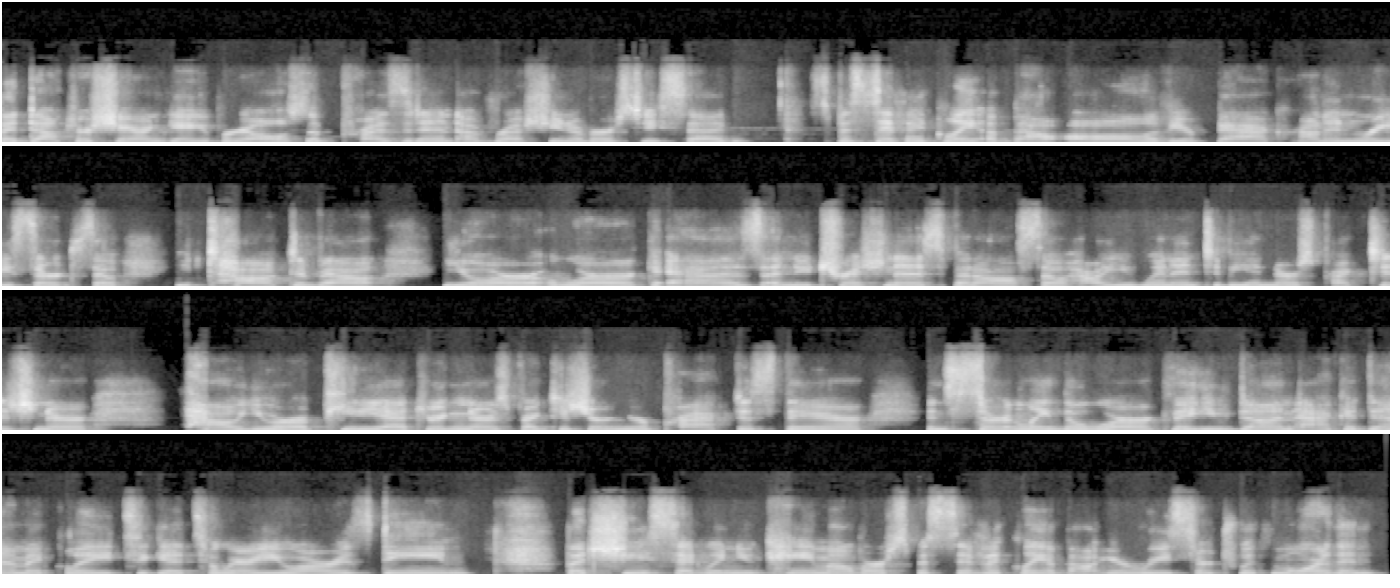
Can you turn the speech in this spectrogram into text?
But Dr. Sherine Gabriel, the president of Rush University, said specifically about all of your background in research. So you talked about your work as a nutritionist, but also how you went in to be a nurse practitioner, how you are a pediatric nurse practitioner in your practice there, and certainly the work that you've done academically to get to where you are as dean. But she said when you came over specifically about your research with more than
